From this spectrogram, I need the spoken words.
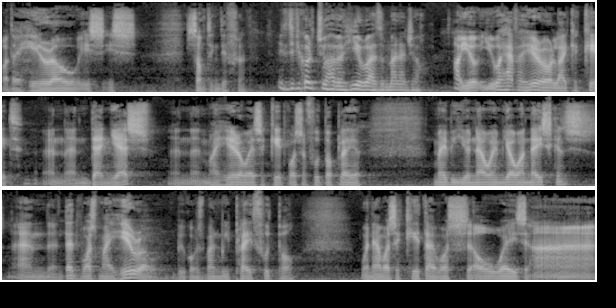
But a hero is is something different. It's difficult to have a hero as a manager. Oh, you you have a hero like a kid, and and then yes, and, and my hero as a kid was a football player maybe you know him, Johan Neeskens, and uh, that was my hero because when we played football, when I was a kid, I was always ah,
